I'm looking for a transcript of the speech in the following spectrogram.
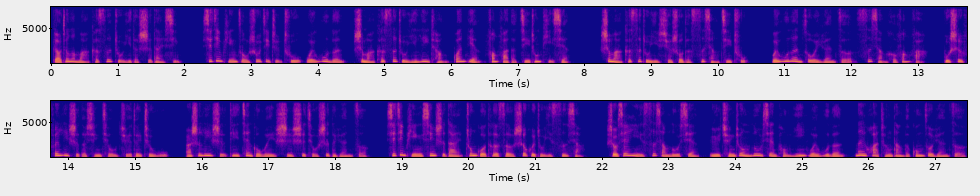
表征了马克思主义的时代性。习近平总书记指出，唯物论是马克思主义立场、观点、方法的集中体现，是马克思主义学说的思想基础。唯物论作为原则、思想和方法，不是非历史的寻求绝对之物，而是历史地建构为实事求是的原则。习近平新时代中国特色社会主义思想，首先以思想路线与群众路线统一唯物论内化成党的工作原则，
